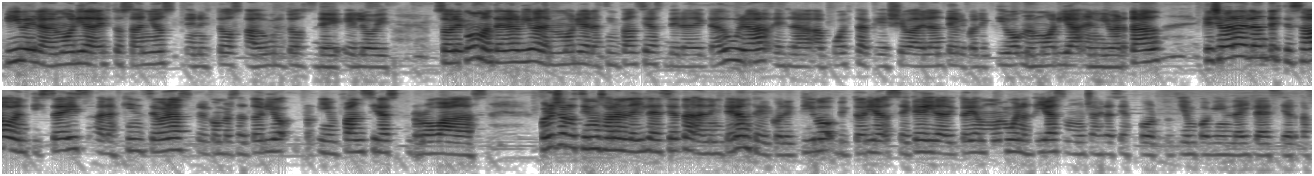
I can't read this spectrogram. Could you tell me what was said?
vive la memoria de estos años en estos adultos de Eloy. Sobre cómo mantener viva la memoria de las infancias de la dictadura es la apuesta que lleva adelante el colectivo Memoria en Libertad, que llevará adelante este sábado 26 a las 15 horas el conversatorio Infancias Robadas. Por ello recibimos ahora en la isla desierta a la integrante del colectivo, Victoria Sequeira. Victoria, muy buenos días, muchas gracias por tu tiempo aquí en la isla desierta.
